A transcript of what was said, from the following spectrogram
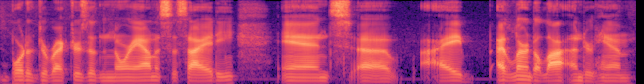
board of directors of the Norroena Society, and uh, I I learned a lot under him.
